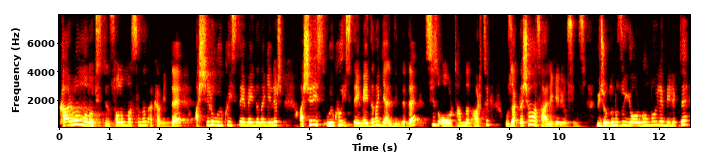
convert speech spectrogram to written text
Karbon monoksitin solunmasının akabinde aşırı uyku isteği meydana gelir. Aşırı uyku isteği meydana geldiğinde de siz o ortamdan artık uzaklaşamaz hale geliyorsunuz. Vücudunuzun yorgunluğuyla birlikte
